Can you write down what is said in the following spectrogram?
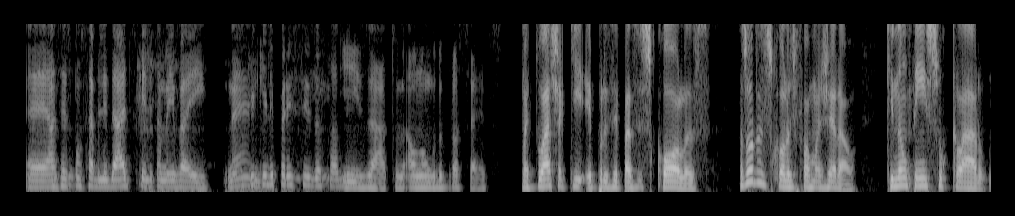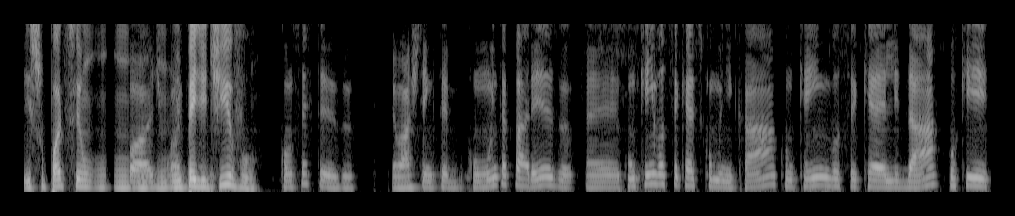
é, as responsabilidades que ele também vai, né? O que, que, ele precisa saber. Exato, ao longo do processo. Mas tu acha que, por exemplo, as escolas, as outras escolas de forma geral, que não tem isso claro, isso pode ser um, um, pode, um, um impeditivo? Ser. Com certeza. Eu acho que tem que ter com muita clareza é, com quem você quer se comunicar, com quem você quer lidar, porque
